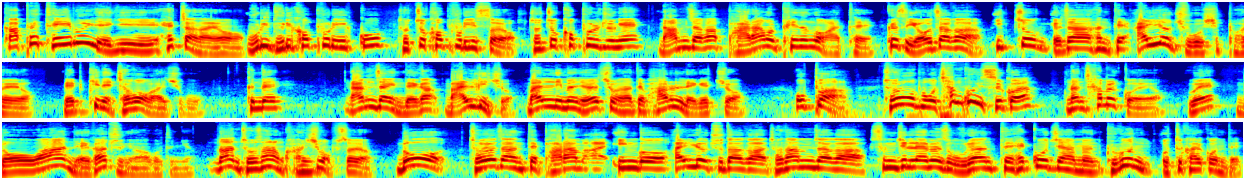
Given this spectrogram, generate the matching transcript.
카페 테이블 얘기했잖아요. 우리 둘이 커플이 있고 저쪽 커플이 있어요. 저쪽 커플 중에 남자가 바람을 피는 것 같아. 그래서 여자가 이쪽 여자한테 알려주고 싶어 해요. 냅킨에 적어가지고. 근데 남자인 내가 말리죠. 말리면 여자친구가 나한테 화를 내겠죠. 오빠, 저런 거 보고 참고 있을 거야? 난 참을 거예요. 왜? 너와 내가 중요하거든요. 난 저 사람 관심 없어요. 너 저 여자한테 바람인 거 알려주다가 저 남자가 승질내면서 우리한테 해코지하면 그건 어떡할 건데?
